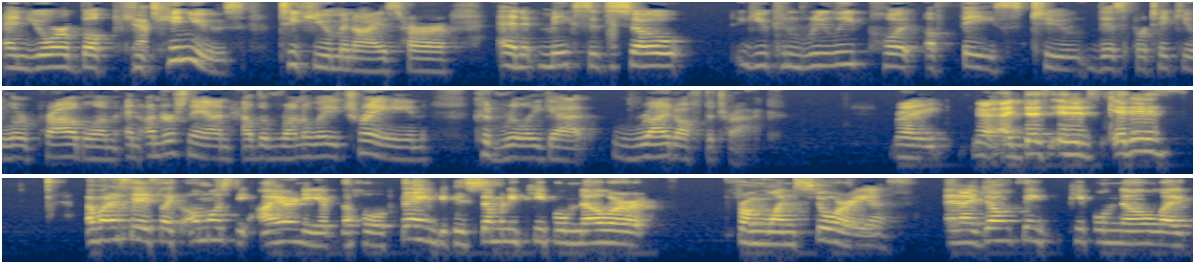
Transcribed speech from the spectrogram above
and your book Yeah. continues to humanize her, and it makes it so you can really put a face to this particular problem and understand how the runaway train could really get right off the track. Right. Yeah, it is it is I want to say it's like almost the irony of the whole thing because so many people know her from one story. Yes. And I don't think people know like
